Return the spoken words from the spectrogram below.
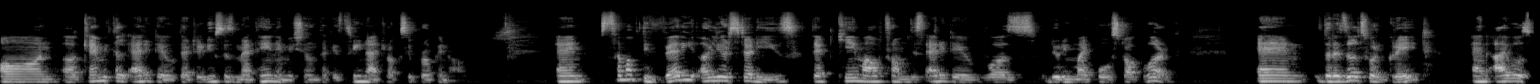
on a chemical additive that reduces methane emissions, that is 3 nitroxypropanol. And some of the very earlier studies that came out from this additive was during my postdoc work. And the results were great. And I was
